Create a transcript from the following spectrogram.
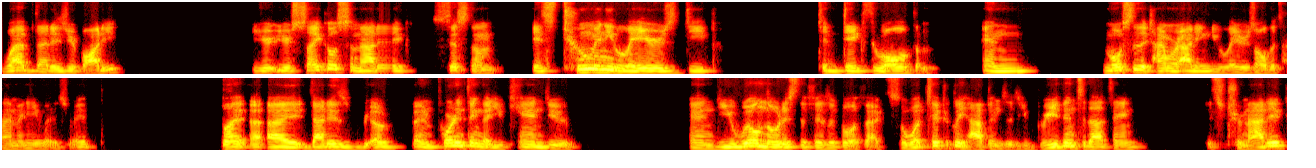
web that is your body, your your psychosomatic system is too many layers deep to dig through all of them. And most of the time, we're adding new layers all the time, anyways, right? But I that is a, an important thing that you can do, and you will notice the physical effects. So what typically happens is you breathe into that thing. It's traumatic.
